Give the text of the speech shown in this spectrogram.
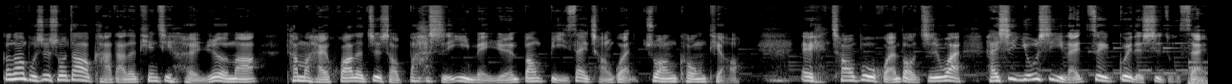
刚刚不是说到卡达的天气很热吗？他们还花了至少八十亿美元帮比赛场馆装空调。哎，超不环保之外，还是有史以来最贵的世组赛。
